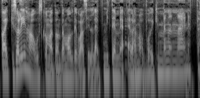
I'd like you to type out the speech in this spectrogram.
Kaikki se oli ihan uskomatonta. Me oltiin vaan silleen, että miten me elämä voikin mennä näin. Että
